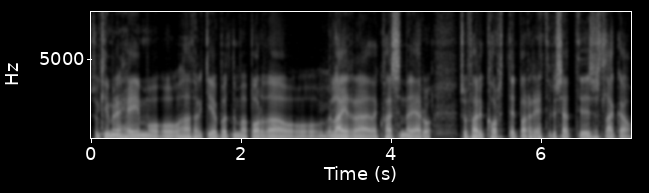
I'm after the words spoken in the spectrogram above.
svo kemur ég heim og, og, og það þarf að gefa börnum að borða og, og Mhm. læra eða hvað sem það er og svo farið kortir bara rétt fyrir septið þess að slaka á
